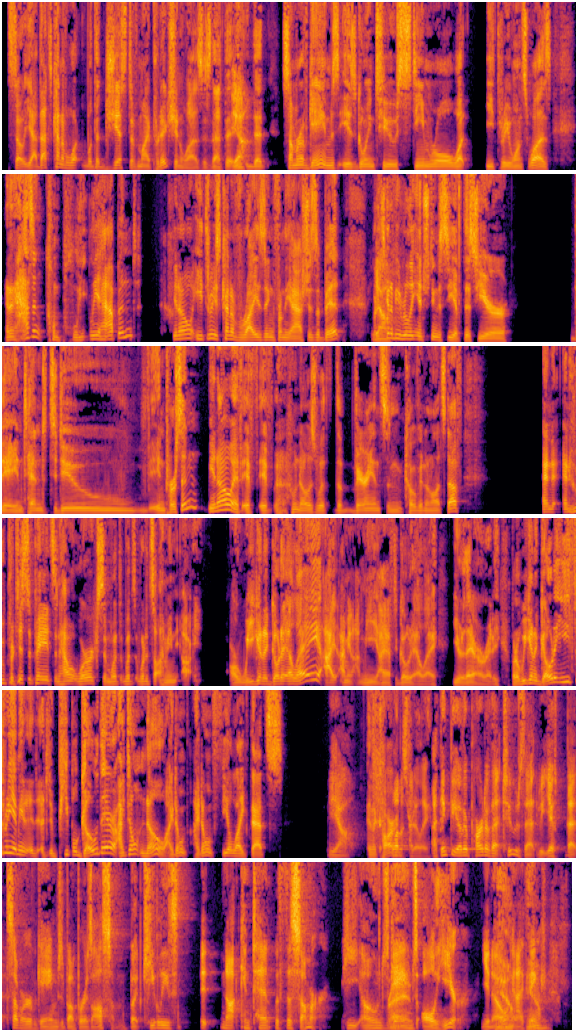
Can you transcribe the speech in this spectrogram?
so yeah, that's kind of what what the gist of my prediction was. Is that the Yeah. that summer of games is going to steamroll what E3 once was, and it hasn't completely happened. You know, E3 is kind of rising from the ashes a bit, but it's going to be really interesting to see if this year they intend to do in person. You know, if if if who knows with the variants and COVID and all that stuff, and and who participates and how it works and what what's what it's. all I mean, are, we going to go to LA? I I mean, me, I have to go to LA. You're there already, but are we going to go to E3? I mean, do people go there? I don't know. I don't. I don't feel like that's Yeah. in the cards. Well, really, I think the other part of that too is that yes, that summer of games bumper is awesome, but Keighley's it, not content with the summer. He owns Right. games all year, you know, Yeah, and I think yeah.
